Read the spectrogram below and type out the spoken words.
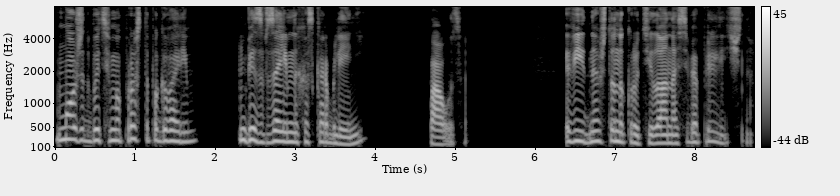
может быть, мы просто поговорим без взаимных оскорблений? Пауза. Видно, что накрутила она себя прилично.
